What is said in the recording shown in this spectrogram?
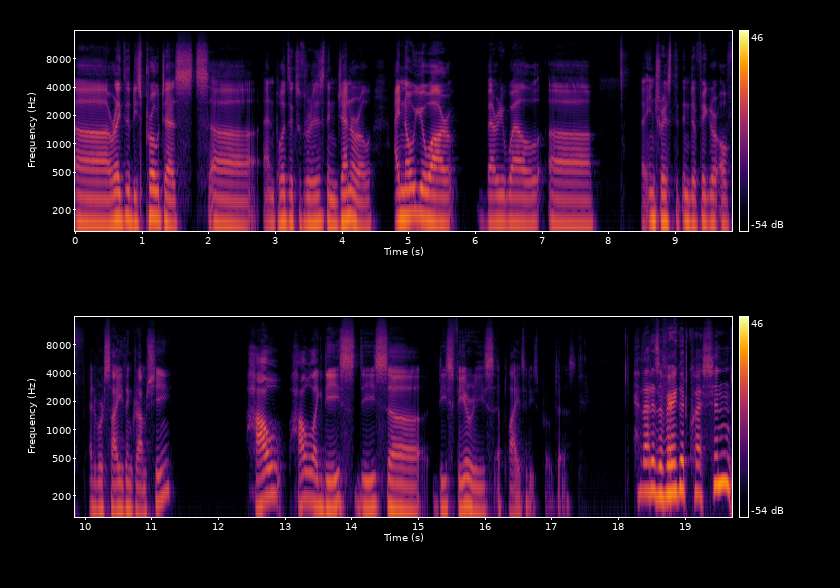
uh, related to these protests uh, and politics of resistance in general. I know you are very well uh, interested in the figure of Edward Said and Gramsci. How how like these these uh, these theories apply to these protests? That is a very good question.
